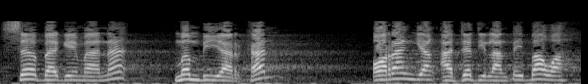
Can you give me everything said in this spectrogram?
sebagaimana membiarkan orang yang ada di lantai bawah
